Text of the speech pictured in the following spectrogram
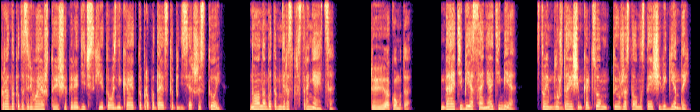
«Правда, подозреваю, что еще периодически то возникает, то пропадает 156-й, но он об этом не распространяется». «Ты о ком это?» «Да о тебе, Саня, о тебе. С твоим блуждающим кольцом ты уже стал настоящей легендой».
